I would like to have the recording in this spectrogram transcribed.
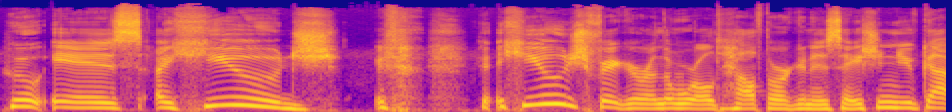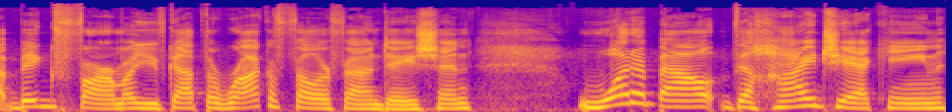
who is a huge huge figure in the World Health Organization. You've got Big Pharma, you've got the Rockefeller Foundation. What about the hijacking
